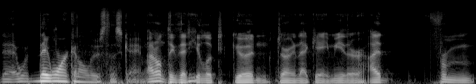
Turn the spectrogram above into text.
they weren't going to lose this game. I don't think that he looked good during that game either. I, from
